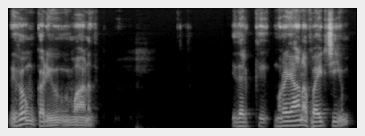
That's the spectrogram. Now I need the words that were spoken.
மிகவும் கடினமானது. இதற்கு முறையான பயிற்சியும்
